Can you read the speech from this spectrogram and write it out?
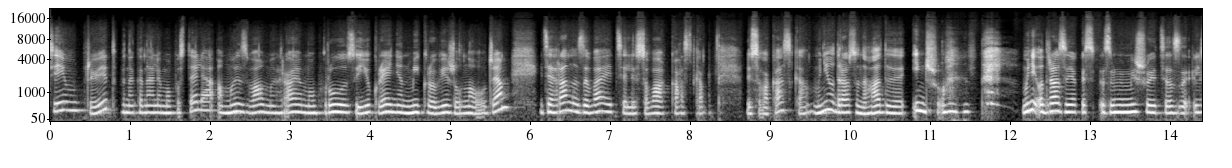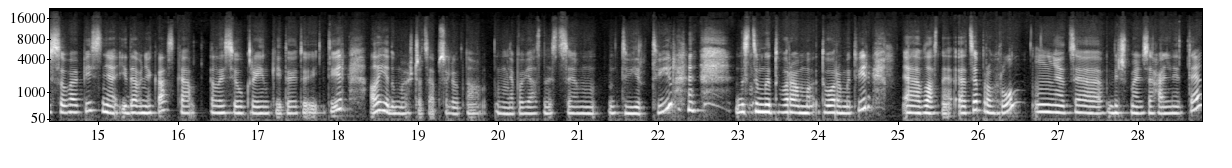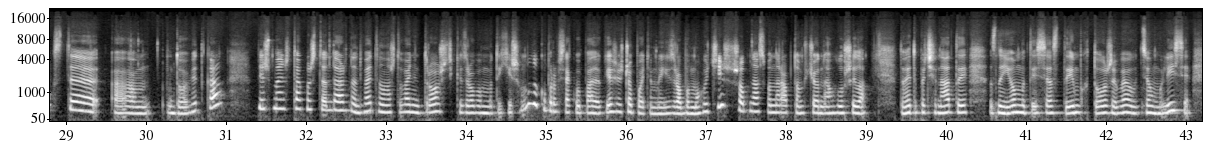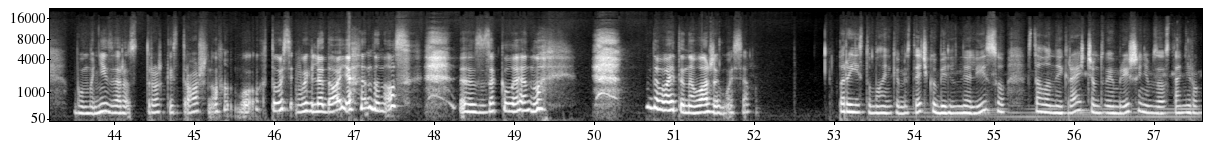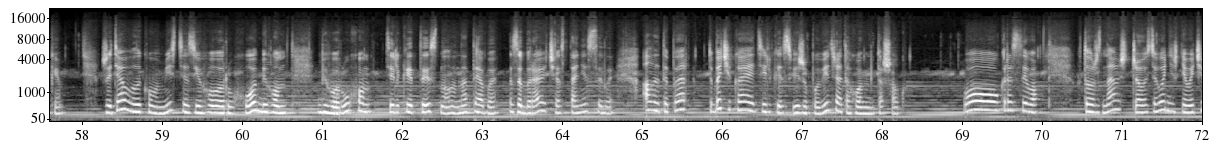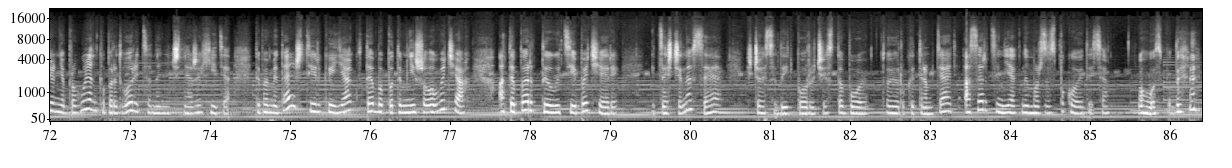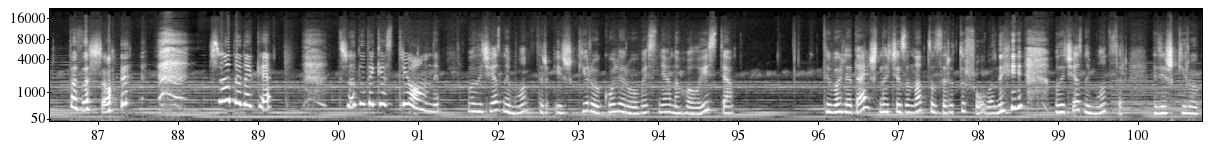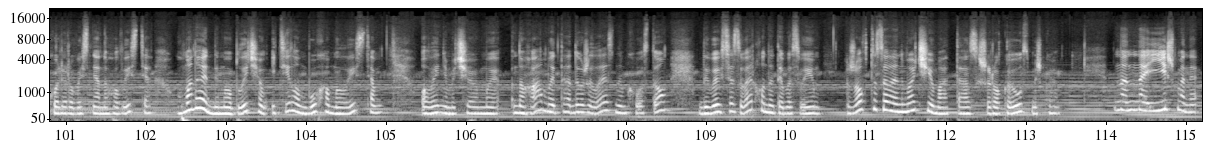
Всім привіт! Ви на каналі Мопустеля, а ми з вами граємо в гру з Ukrainian Micro Visual Novel Jam. І ця гра називається Лісова казка. Лісова казка мені одразу нагадує іншу. Мені одразу якось змішується з лісова пісня і давня казка Лесі Українки і той той твір, але я думаю, що це абсолютно не пов'язане з цим твір-твір, з цими творами, творами твір. Е, Власне, це про гру, це більш-менш загальний текст, е, ем, довідка, більш-менш також стандартно. Давайте налаштування трошечки зробимо тихіше музику про всяк випадок, якщо що потім її зробимо гучніше, щоб нас вона раптом що не оглушила. Давайте починати знайомитися з тим, хто живе у цьому лісі, бо мені зараз трошки страшно, бо хтось виглядає на нас е, з-за. Давайте наважимося. Переїзд у маленьке містечко біля лісу стало найкращим твоїм рішенням за останні роки. Життя у великому місті з його рухобігом, бігорухом тільки тиснули на тебе, забираючи останні сили. Але тепер тебе чекає тільки свіже повітря та гомін пташок. О, красиво! Хто ж знав, що сьогоднішня вечірня прогулянка перетвориться на нічне жахіття. Ти пам'ятаєш тільки, як в тебе потемнішало в очах, а тепер ти у цій печері. Це ще не все, що сидить поруч із тобою. Твої руки тремтять, а серце ніяк не може заспокоїтися. О, Господи, та за що? Що ти таке? Що ти таке стрьомне? Величезний монстр із шкірою кольору весняного листя. Ти виглядаєш, наче занадто заретушований. Величезний монстр зі шкірою кольору весняного листя, гуманоїдним обличчям і тілом вухами листям, оленями оленячими ногами та довжелезним хвостом дивився зверху на тебе своїм жовто-зеленими очима та з широкою усмішкою. Не їж мене.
